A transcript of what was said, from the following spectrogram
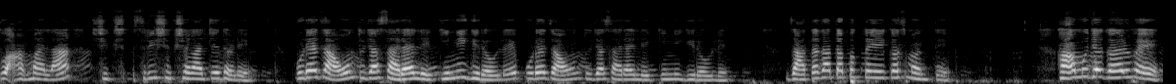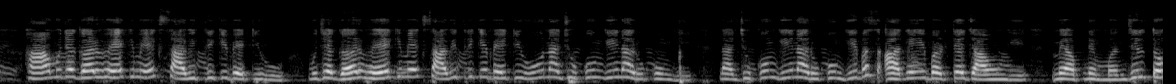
तू आम्हाला शिक्ष श्री शिक्षणाचे धडे. पुढे जाऊन तुझ्या साऱ्या लेकींनी गिरवले पुढे जाऊन तुझ्या साऱ्या लेकींनी गिरवले. जाता जाता फक्त एकच म्हणते. हा मुझे गर्व है हाँ मुझे गर्व है कि मैं एक सावित्री की बेटी हूँ. मुझे गर्व है कि मैं एक सावित्री की बेटी हूँ, ना झुकूँगी, ना रुकूँगी, ना झुकूँगी, ना रुकूँगी, बस आगे ही बढ़ते जाऊँगी। मैं अपने मंजिल तो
